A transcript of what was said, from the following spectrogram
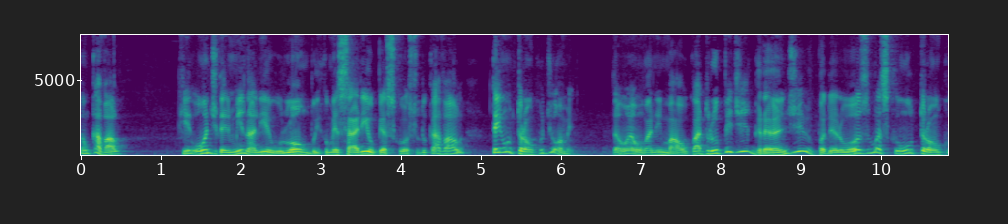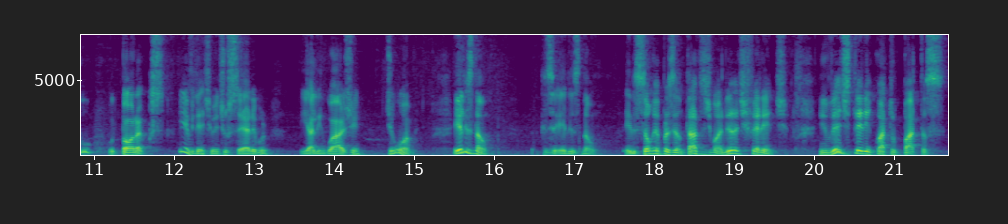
é um cavalo, que onde termina ali o lombo e começaria o pescoço do cavalo, tem um tronco de homem. Então é um animal quadrúpede, grande, poderoso, mas com o tronco, o tórax e, evidentemente, o cérebro e a linguagem de um homem. Eles não. Quer dizer, eles não. Eles são representados de maneira diferente. Em vez de terem quatro patas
